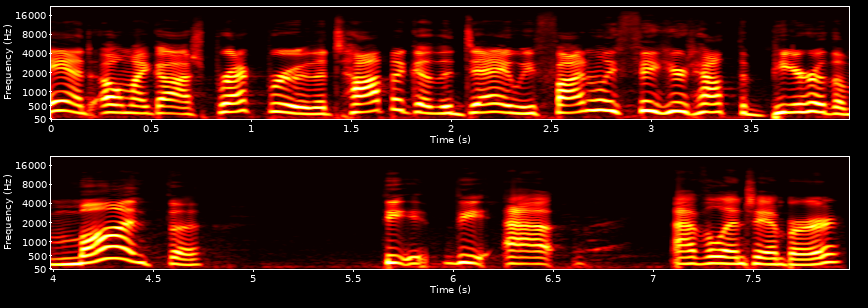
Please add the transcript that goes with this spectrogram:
And oh my gosh, Breck Brew, the topic of the day, we finally figured out the beer of the month. The the a- Avalanche Amber.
